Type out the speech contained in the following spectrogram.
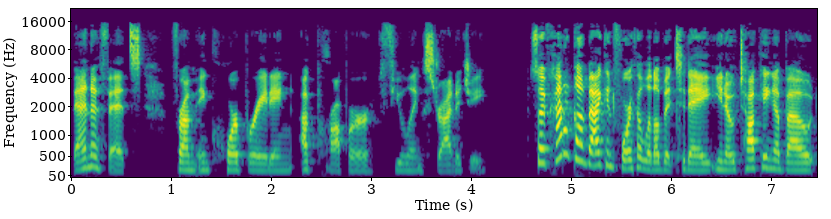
benefits from incorporating a proper fueling strategy. So I've kind of gone back and forth a little bit today, you know, talking about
